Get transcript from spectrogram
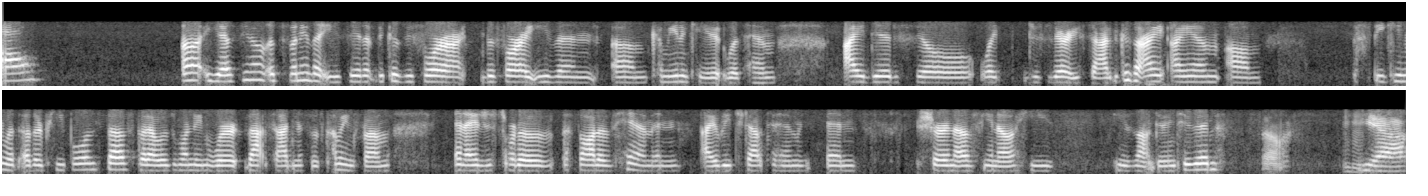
all? Uh yes, you know, it's funny that you say that because before I before I even um communicated with him, I did feel like just very sad because I I am um speaking with other people and stuff, but I was wondering where that sadness was coming from and I just sort of thought of him and I reached out to him and sure enough, you know, he's he's not doing too good. So Mhm. Yeah.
